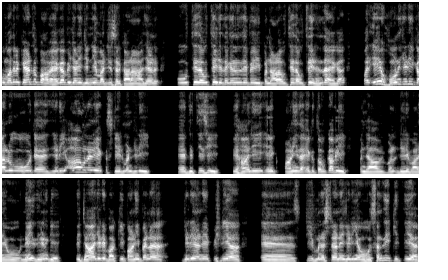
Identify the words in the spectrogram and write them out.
ਉਹ ਮਤਲਬ ਕਹਿਣ ਤੋਂ ਭਾਵ ਹੈਗਾ ਵੀ ਜਾਨੀ ਜਿੰਨੀਆਂ ਮਰਜ਼ੀ ਸਰਕਾਰਾਂ ਆ ਜਾਣ ਉਹ ਉੱਥੇ ਦਾ ਉੱਥੇ ਜਿੱਦਾਂ ਕਹਿੰਦੇ ਵੀ ਪਨਾਲਾ ਉੱਥੇ ਦਾ ਉੱਥੇ ਰਹਿੰਦਾ ਹੈਗਾ। ਪਰ ਇਹ ਹੁਣ ਜਿਹੜੀ ਗੱਲ ਉਹ ਜਿਹੜੀ ਆ ਉਹਨਾਂ ਨੇ ਇੱਕ ਸਟੇਟਮੈਂਟ ਜਿਹੜੀ ਦਿੱਤੀ ਸੀ ਕਿ ਹਾਂ ਜੀ ਇੱਕ ਪਾਣੀ ਦਾ ਇੱਕ ਤੁਬਕਾ ਵੀ ਪੰਜਾਬ ਜਿਹੜੇ ਵਾਲੇ ਉਹ ਨਹੀਂ ਦੇਣਗੇ ਤੇ ਜਾਂ ਜਿਹੜੇ ਬਾਕੀ ਪਾਣੀ ਪਹਿਲਾਂ ਜਿਹੜਿਆਂ ਨੇ ਪਿਛਲੀਆਂ ਚੀਫ ਮਿਨਿਸਟਰਾਂ ਨੇ ਜਿਹੜੀਆਂ ਉਹ ਸੰਧੀ ਕੀਤੀ ਆ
